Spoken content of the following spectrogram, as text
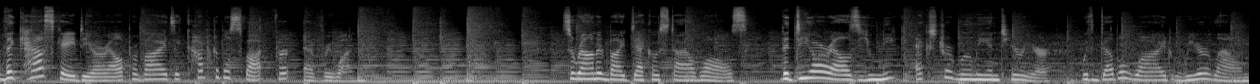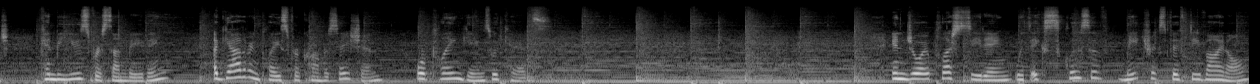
The Cascade DRL provides a comfortable spot for everyone. Surrounded by deco style walls, the DRL's unique extra roomy interior with double wide rear lounge can be used for sunbathing, a gathering place for conversation, or playing games with kids. Enjoy plush seating with exclusive Matrix 50 vinyl,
